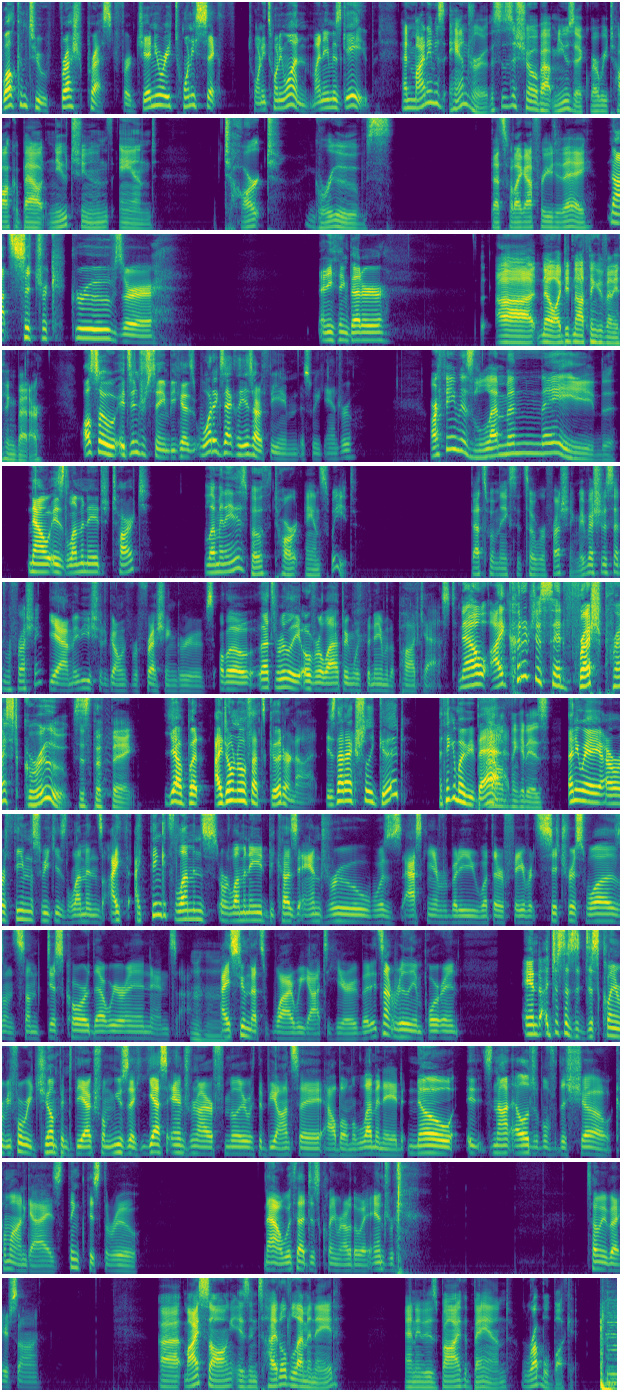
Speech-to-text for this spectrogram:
welcome to Fresh Pressed for January 26th, 2021. My name is Gabe. And my name is Andrew. This is a show about music where we talk about new tunes and tart grooves. That's what I got for you today. Not citric grooves or anything better. Uh no, I did not think of anything better. Also, it's interesting because what exactly is our theme this week, Andrew? Our theme is lemonade. Now, is lemonade tart? Lemonade is both tart and sweet. That's what makes it so refreshing. Maybe I should have said refreshing. Yeah, maybe you should have gone with refreshing grooves. Although that's really overlapping with the name of the podcast. Now, I could have just said fresh pressed grooves is the thing. Yeah, but I don't know if that's good or not. Is that actually good? I think it might be bad. I don't think it is. Anyway, our theme this week is lemons. I th- I think it's lemons or lemonade because Andrew was asking everybody what their favorite citrus was on some Discord that we were in, and Mhm. I assume that's why we got to here. But it's not really important. And uh, just as a disclaimer, before we jump into the actual music, yes, Andrew and I are familiar with the Beyonce album Lemonade. No, it's not eligible for the show. Come on, guys, think this through. Now, with that disclaimer out of the way, Andrew. Tell me about your song. Uh, my song is entitled Lemonade, and it is by the band Rubble Bucket. We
